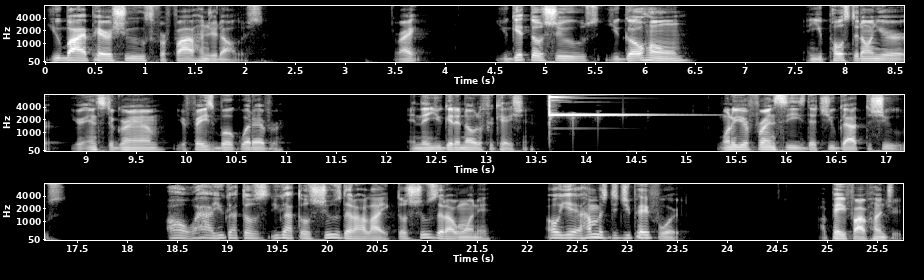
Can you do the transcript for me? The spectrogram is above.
You buy a pair of shoes for $500. Right? You get those shoes, you go home and you post it on your your Instagram, your Facebook, whatever. And then you get a notification. One of your friends sees that you got the shoes. Oh wow, you got those you got those shoes that I like, those shoes that I wanted. Oh yeah, how much did you pay for it? I paid 500.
